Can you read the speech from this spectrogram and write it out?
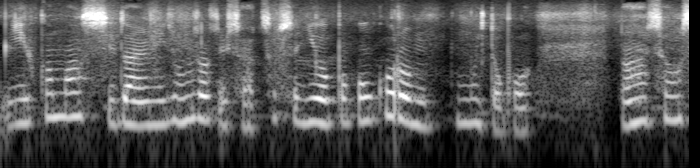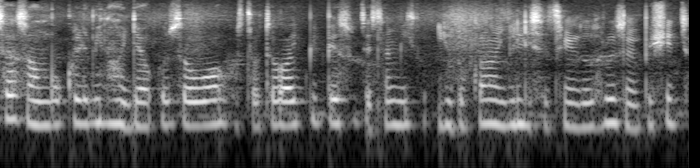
її в КАМАЗ, сідаємо, йдемо назад і все. Це все діло по полку робимо, й топово. Ну, на цьому все. З вами був Колібінго. Дякую за увагу. Ставте лайк, підписуйтесь на мій YouTube канал, діліться цими з друзями, пишіть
